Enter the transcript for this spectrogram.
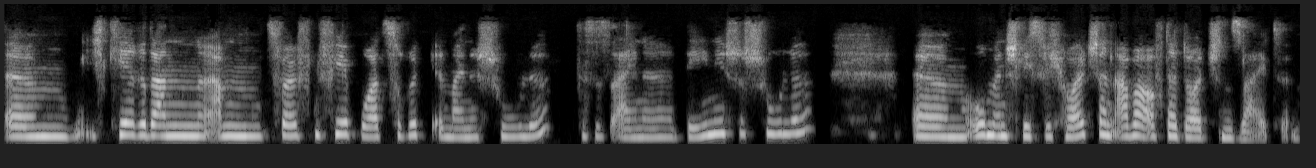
ähm, ich kehre dann am 12. Februar zurück in meine Schule. Das ist eine dänische Schule, ähm, oben in Schleswig-Holstein, aber auf der deutschen Seite.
